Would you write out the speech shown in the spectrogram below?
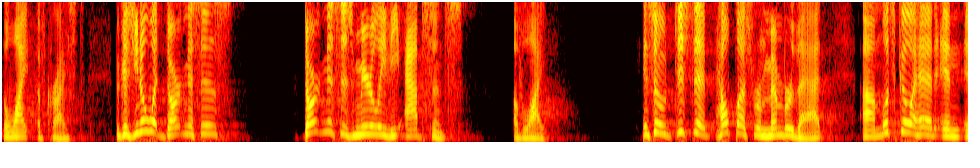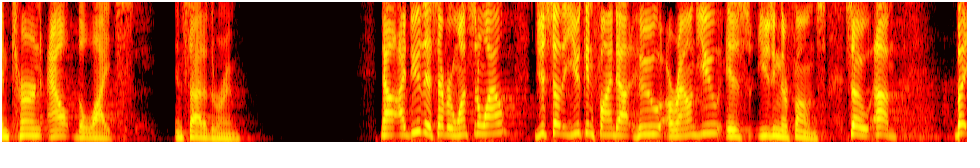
the light of Christ. Because you know what darkness is? Darkness is merely the absence of light. And so, just to help us remember that, um, let's go ahead and, and turn out the lights inside of the room. Now, I do this every once in a while just so that you can find out who around you is using their phones. So, um, but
